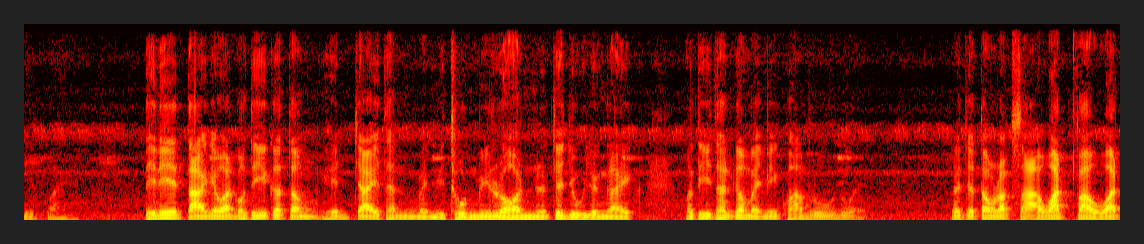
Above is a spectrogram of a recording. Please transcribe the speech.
นี้ไป ทีนี้ต่างจังหวัดบางทีก็ต้องเห็นใจท่านไม่มีทุนมีรอนจะอยู่ยังไง บางทีท่านก็ไม่มีความรู้ด้วยแล้วจะต้องรักษาวัดเฝ้าวัด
